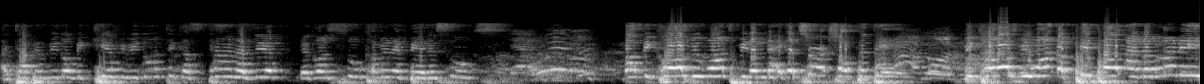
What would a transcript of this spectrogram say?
I tell people, if we don't be careful, if we don't take a stand as there, they're going to soon come in in bathing suits. But because we want to be the mega church of today, because we want the people and the money,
